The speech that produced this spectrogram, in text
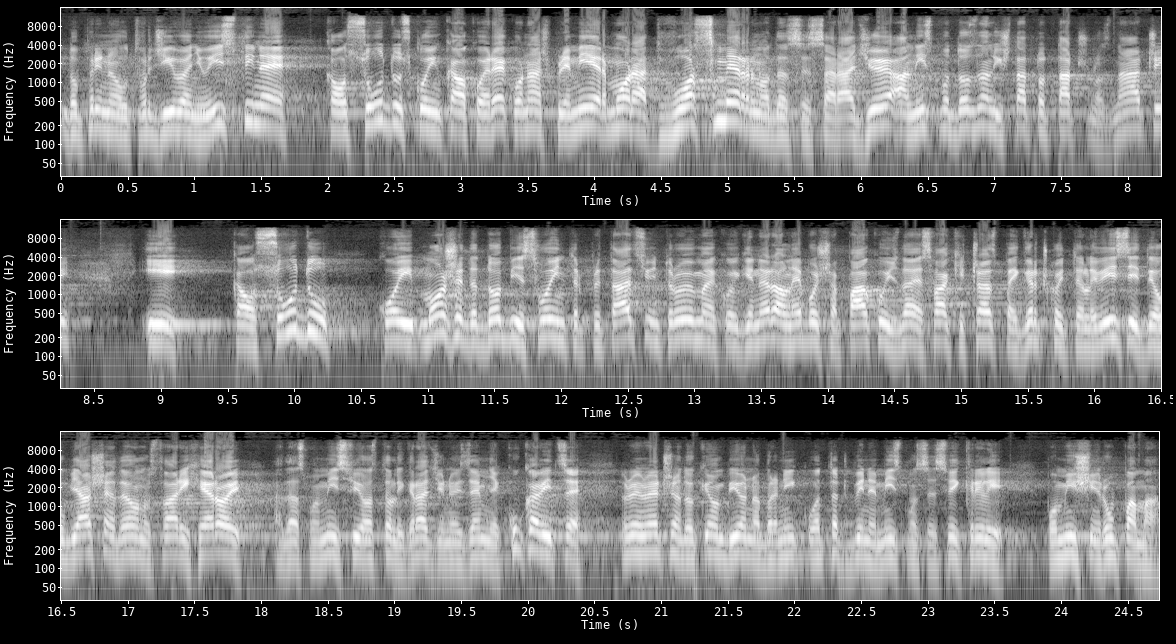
doprinao utvrđivanju istine, kao sudu s kojim, kako je rekao naš premijer, mora dvosmerno da se sarađuje, ali nismo doznali šta to tačno znači, i kao sudu koji može da dobije svoju interpretaciju intervjuima koje general Nebojša Paković daje svaki čas pa i grčkoj televiziji gde objašnja da je on u stvari heroj, a da smo mi svi ostali građani zemlje kukavice. Drugim rečima, dok je on bio na braniku otačbine, mi smo se svi krili po mišnim rupama.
